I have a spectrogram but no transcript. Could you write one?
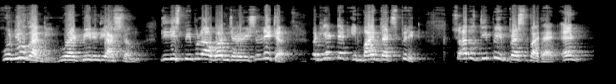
who knew Gandhi, who had been in the ashram, these people are one generation later, but yet they imbibed that spirit. So I was deeply impressed by that, and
